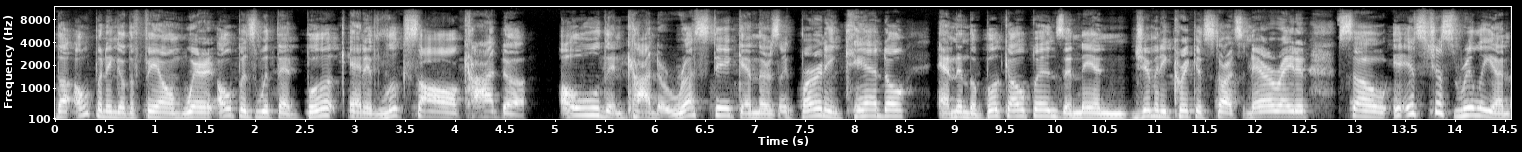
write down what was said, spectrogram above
the opening of the film where it opens with that book and it looks all kind of old and kind of rustic and there's a burning candle and then the book opens and then Jiminy Cricket starts narrating. So it's just really an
